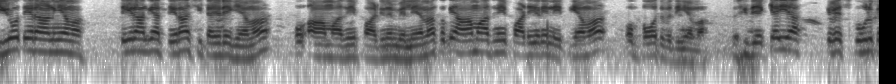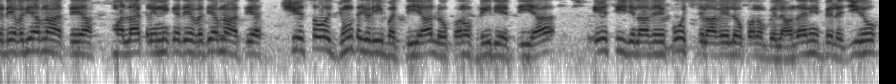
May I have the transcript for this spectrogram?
0 13 ਆਣੀਆਂ ਵਾ 13 ਦੀਆਂ 13 ਸੀਟਾਂ ਜਿਹੜੀਆਂ ਗਈਆਂ ਵਾ, ਉਹ ਆਮ ਆਦਮੀ ਪਾਰਟੀ ਨੂੰ ਮਿਲਣੀਆਂ ਵਾ, ਕਿਉਂਕਿ ਆਮ ਆਦਮੀ ਪਾਰਟੀ ਜਿਹੜੀ ਨੀਤੀਆਂ ਵਾ, ਉਹ ਬਹੁਤ ਵਧੀਆ ਵਾ। ਤੁਸੀਂ ਦੇਖਿਆ ਹੀ ਆ ਕਿ ਵੇ ਸਕੂਲ ਕਿੱਡੇ ਵਧੀਆ ਬਣਾਤੇ ਆ, ਮਹੱਲਾ ਕਲੀਨਿਕ ਦੇ ਵਧੀਆ ਬਣਾਤੇ ਆ 600 ਯੂਨਿਟ ਜਿਹੜੀ ਬੱਤੀ ਆ, ਲੋਕਾਂ ਨੂੰ ਫ੍ਰੀ ਦੇਤੀ ਆ। ਏਸੀ ਚਲਾਵੇ ਕੋਚ ਚਲਾਵੇ, ਲੋਕਾਂ ਨੂੰ ਬਿੱਲ ਆਉਂਦਾ ਨਹੀਂ, ਬਿੱਲ ਜ਼ੀਰੋ।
